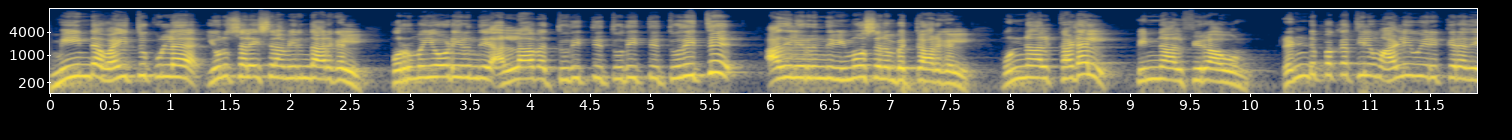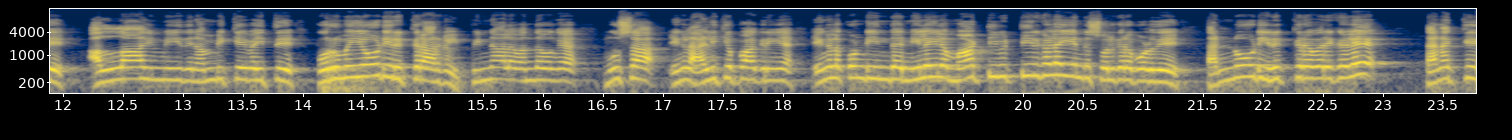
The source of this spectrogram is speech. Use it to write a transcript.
மீண்ட வயிற்றுக்குள்ள யூனுஸ் அலைஹிஸ்ஸலாம் இருந்தார்கள். பொறுமையோடு இருந்து அல்லாவை துதித்து துதித்து துதித்து அதிலிருந்து விமோசனம் பெற்றார்கள். முன்னால் கடல் பின்னால் ஃபிராவுன் ரெண்டு பக்கத்திலும் அழிவு இருக்கிறது. அல்லாஹின் மீது நம்பிக்கை வைத்து பொறுமையோடு இருக்கிறார்கள். பின்னால வந்தவங்க மூசா எங்களை அழிக்க பார்க்குறீங்க. எங்களை கொண்டு இந்த நிலையில மாட்டி விட்டீர்களே என்று சொல்கிற பொழுது தன்னோடு இருக்கிறவர்களே தனக்கு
